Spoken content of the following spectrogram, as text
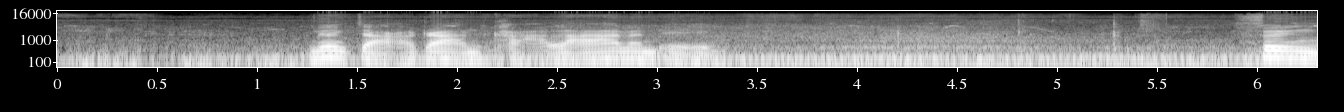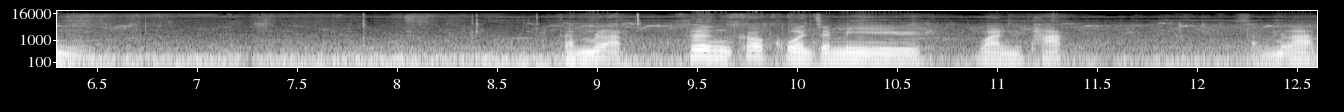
7.5 เนื่องจากอาการขาล้านั่นเอง ซึ่ง สำหรับซึ่งก็ควรจะมีวันพักสำหรับ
